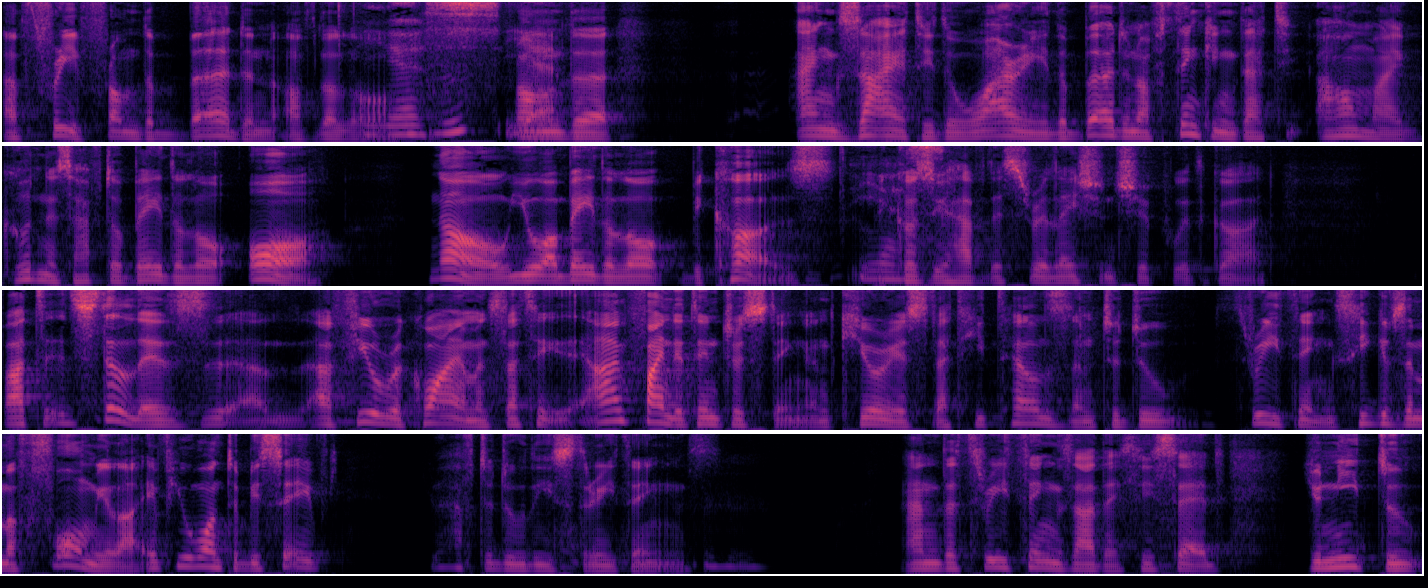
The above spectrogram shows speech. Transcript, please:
uh, free from the burden of the law. Yes. from yeah. the anxiety, the worry, the burden of thinking that, oh my goodness, I have to obey the law. Or, no, you obey the law because, because you have this relationship with God. But it still there's uh, a few requirements that he, I find it interesting and curious that he tells them to do three things. He gives them a formula. If you want to be saved, you have to do these three things. Mm-hmm. And the three things are this. He said, you need to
